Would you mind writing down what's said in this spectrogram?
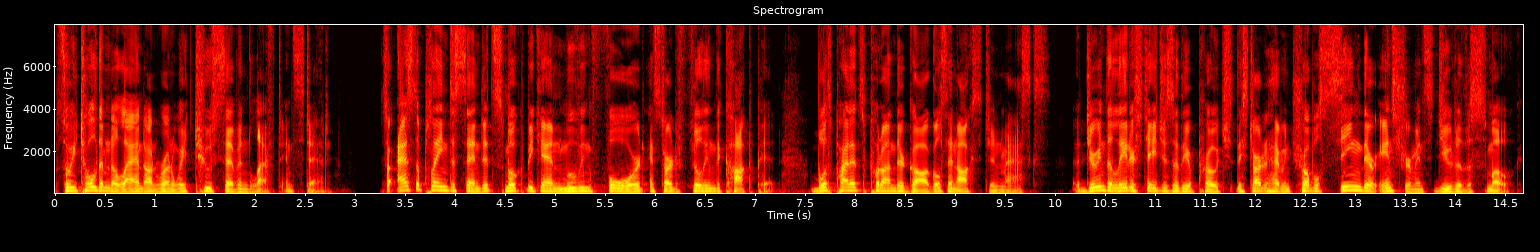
So he told them to land on runway 27 left instead. So as the plane descended, smoke began moving forward and started filling the cockpit. Both pilots put on their goggles and oxygen masks. During the later stages of the approach, they started having trouble seeing their instruments due to the smoke.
